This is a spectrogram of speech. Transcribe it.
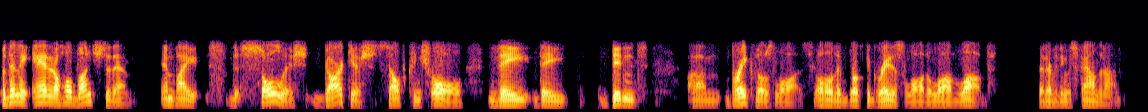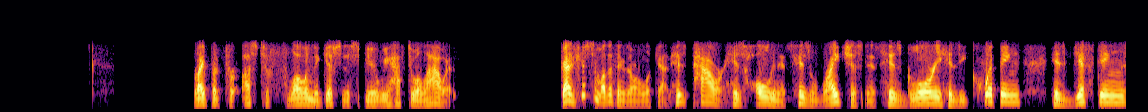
but then they added a whole bunch to them. And by the soulish, darkish self control, they, they didn't um, break those laws, although they broke the greatest law, the law of love, that everything was founded on. Right? But for us to flow in the gifts of the Spirit, we have to allow it. Guys, here's some other things I want to look at His power, His holiness, His righteousness, His glory, His equipping, His giftings,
